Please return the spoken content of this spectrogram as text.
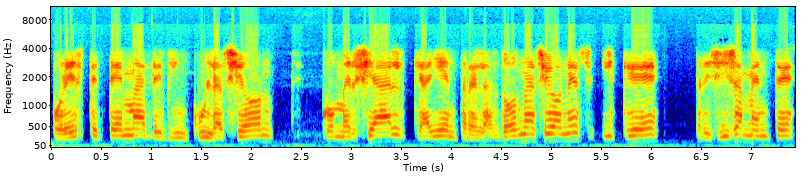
por este tema de vinculación comercial que hay entre las dos naciones y que precisamente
